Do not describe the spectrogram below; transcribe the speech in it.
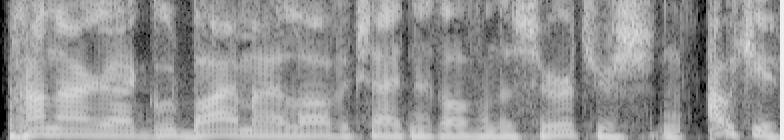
We gaan naar uh, Goodbye My Love. Ik zei het net al van de Searchers. Een oudje.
